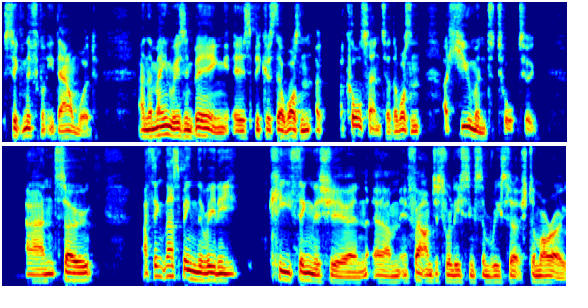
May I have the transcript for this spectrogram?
significantly downward. And the main reason being is because there wasn't a, a call center, there wasn't a human to talk to. And so I think that's been the really key thing this year. And um, in fact, I'm just releasing some research tomorrow,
